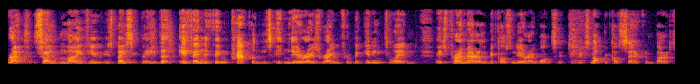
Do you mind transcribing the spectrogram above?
Right, so my view is basically that if anything happens in Nero's reign from beginning to end, it's primarily because Nero wants it to. It's not because Seneca and Burrus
